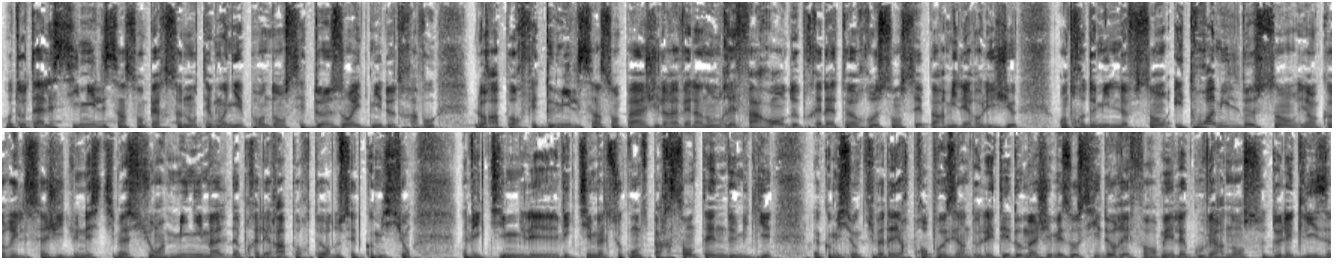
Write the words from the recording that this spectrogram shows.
Au total, 6500 personnes ont témoigné pendant ces deux ans et demi de travaux. Le rapport fait 2500 pages. Il révèle un nombre effarant de prédateurs recensés parmi les religieux entre 2900 et 3200. Et encore, il s'agit d'une estimation minimale d'après les rapporteurs de cette commission. La victime, les victimes, elles se comptent par centaines de milliers. La commission qui va d'ailleurs proposer un de les dédommager, mais aussi de réformer la gouvernance de l'Église.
